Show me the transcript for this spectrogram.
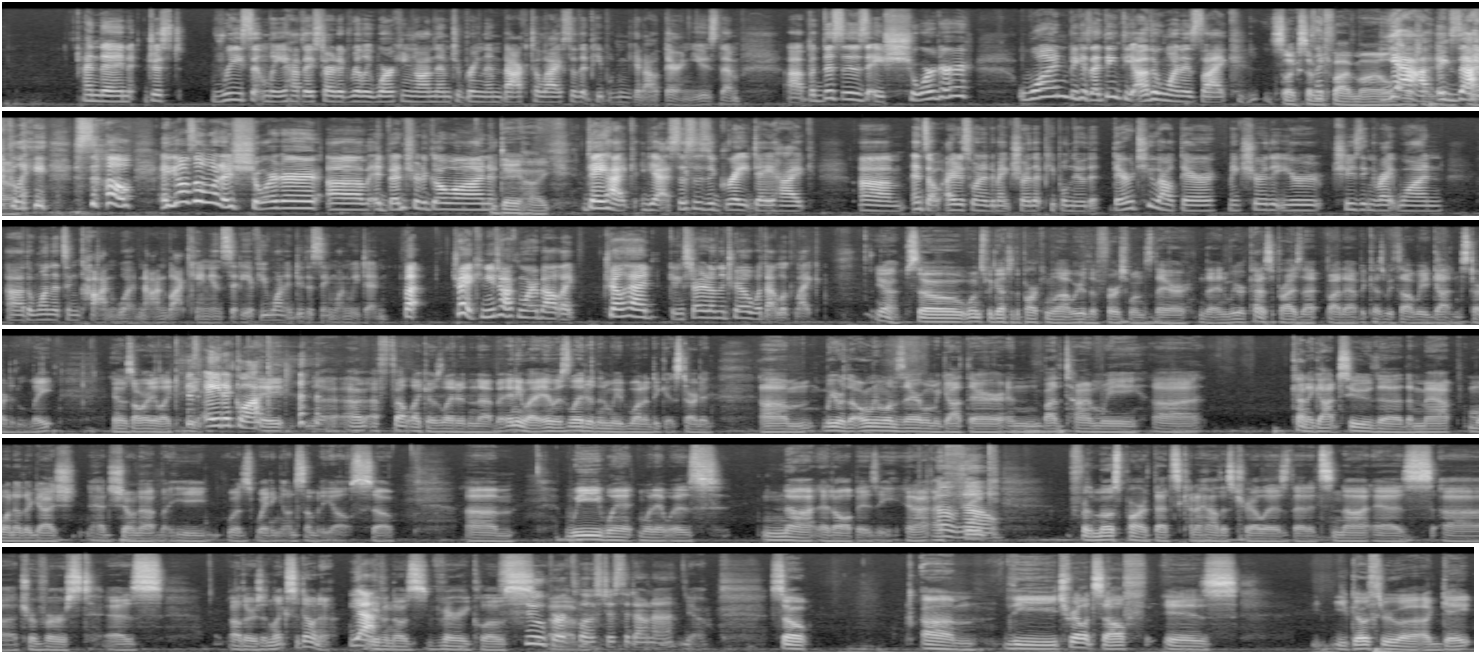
And then just recently have they started really working on them to bring them back to life so that people can get out there and use them. Uh, but this is a shorter one because I think the other one is like It's like 75 miles. yeah, exactly. So if you also want a shorter um, adventure to go on, Day hike. day hike. Yes, this is a great day hike. Um, and so I just wanted to make sure that people knew that there are two out there. Make sure that you're choosing the right one, uh, the one that's in Cottonwood, not in Black Canyon City, if you want to do the same one we did. But Trey, can you talk more about like trailhead, getting started on the trail, what that looked like? Yeah. So once we got to the parking lot, we were the first ones there. Then we were kind of surprised that by that because we thought we had gotten started late. It was already like eight. eight o'clock. eight. Uh, I, I felt like it was later than that, but anyway, it was later than we'd wanted to get started. Um, we were the only ones there when we got there, and by the time we uh, kind of got to the the map, one other guy sh- had shown up, but he was waiting on somebody else. So um, we went when it was not at all busy, and I, I Oh, think no. for the most part, that's kind of how this trail is. That it's not as uh, traversed as others in like Sedona. Yeah. even though it's very close. Super um, close to Sedona. Yeah. So, um, the trail itself is you go through a, a gate,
